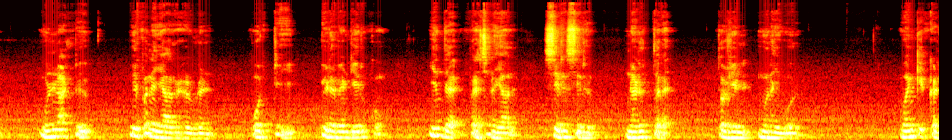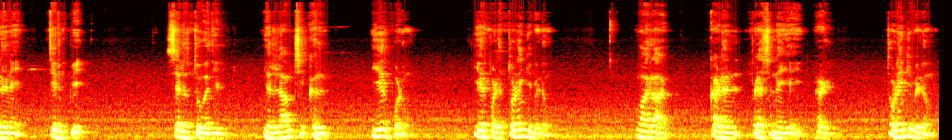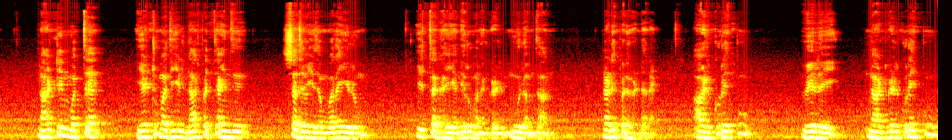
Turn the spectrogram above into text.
உள்நாட்டு விற்பனையாளர்களுடன் போட்டி இட வேண்டியிருக்கும். இந்த பிரச்சனையால் சிறு சிறு நடுத்தர தொழில் முனைவோர் வங்கிக் கடனை திருப்பி செலுத்துவதில் எல்லாம் சிக்கல் ஏற்படும் ஏற்படத் தொடங்கிவிடும். வாரா கடன் பிரச்சனைகள் தொடங்கிவிடும். நாட்டின் மொத்த ஏற்றுமதியில் நாற்பத்தி ஐந்து சதவீதம் வரையிலும் இத்தகைய நிறுவனங்கள் மூலம்தான் நடைபெறுகின்றன. ஆள் குறைப்பு வேலை நாட்கள் குறைப்பு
